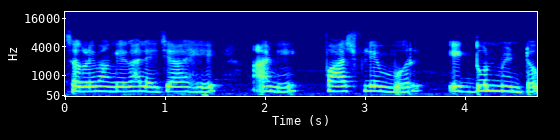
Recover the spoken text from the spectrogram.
सगळे वांगे घालायचे आहे. आणि फास्ट फ्लेमवर एक दोन मिनटं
